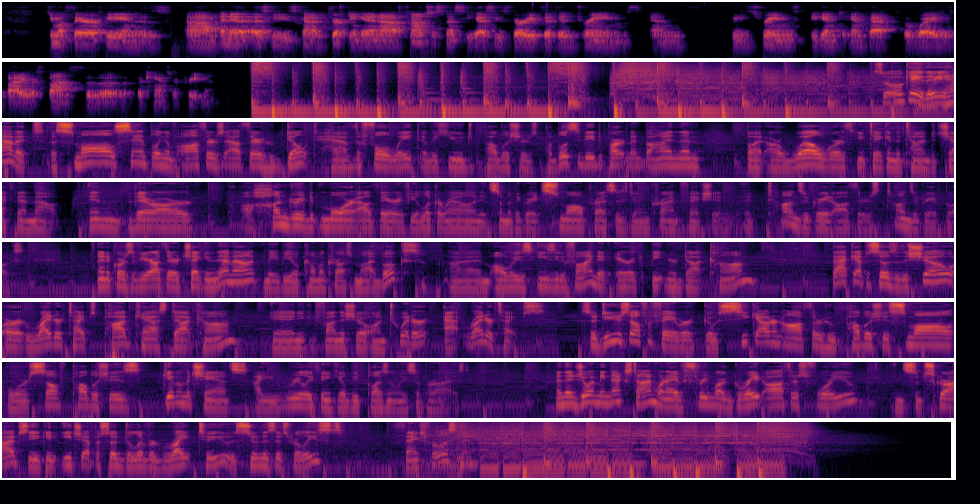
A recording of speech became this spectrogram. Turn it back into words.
chemotherapy and is um, and as he's kind of drifting in and out of consciousness, he has these very vivid dreams, and these dreams begin to impact the way his body responds to the, the cancer treatment. So, okay, there you have it. A small sampling of authors out there who don't have the full weight of a huge publisher's publicity department behind them, but are well worth you taking the time to check them out. And there are a hundred more out there if you look around at some of the great small presses doing crime fiction. Uh, tons of great authors, tons of great books. And of course, if you're out there checking them out, maybe you'll come across my books. I'm always easy to find at ericbeetner.com. Back episodes of the show are at writertypespodcast.com, and you can find the show on Twitter at writertypes. So do yourself a favor, go seek out an author who publishes small or self publishes. Give them a chance. I really think you'll be pleasantly surprised. And then join me next time when I have three more great authors for you. And subscribe so you get each episode delivered right to you as soon as it's released. Thanks for listening.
